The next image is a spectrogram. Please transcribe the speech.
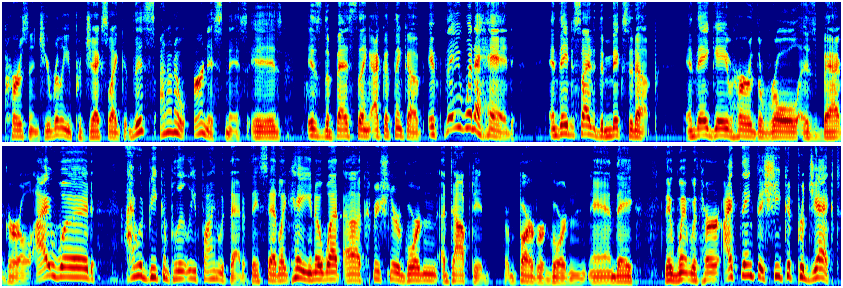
person. She really projects like this, I don't know, earnestness is is the best thing I could think of. If they went ahead and they decided to mix it up and they gave her the role as Batgirl, I would I would be completely fine with that. If they said like, "Hey, you know what? Uh, Commissioner Gordon adopted Barbara Gordon and they they went with her." I think that she could project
